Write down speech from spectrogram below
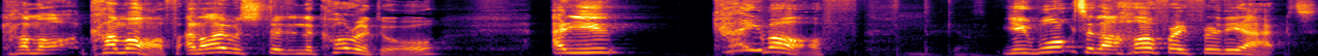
come off, come off, and I was stood in the corridor, and you came off. You walked to like halfway through the act.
